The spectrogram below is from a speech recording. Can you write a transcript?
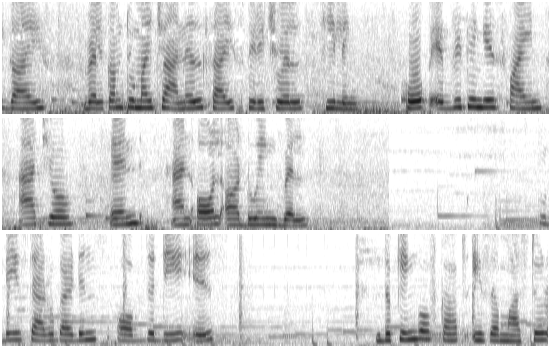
guys, welcome to my channel Sai Spiritual Healing. Hope everything is fine at your end and all are doing well. Today's tarot guidance of the day is the King of Cups is a master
